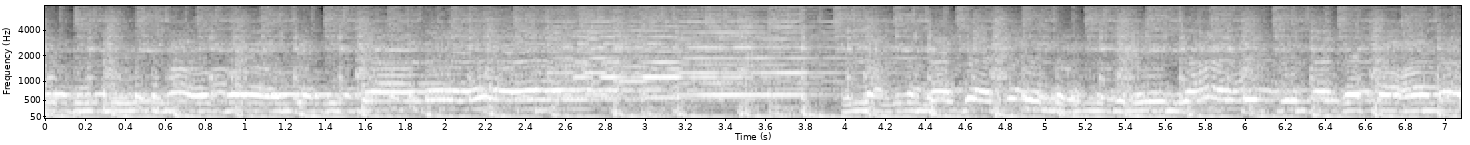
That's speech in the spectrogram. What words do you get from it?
बबू हवा जगताना लंबा जस्ट बंदे याद मस्ताना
